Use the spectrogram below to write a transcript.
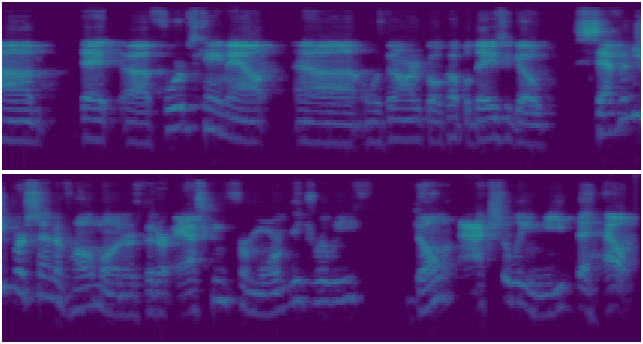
um, that uh, Forbes came out uh, with an article a couple days ago. 70% of homeowners that are asking for mortgage relief don't actually need the help.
